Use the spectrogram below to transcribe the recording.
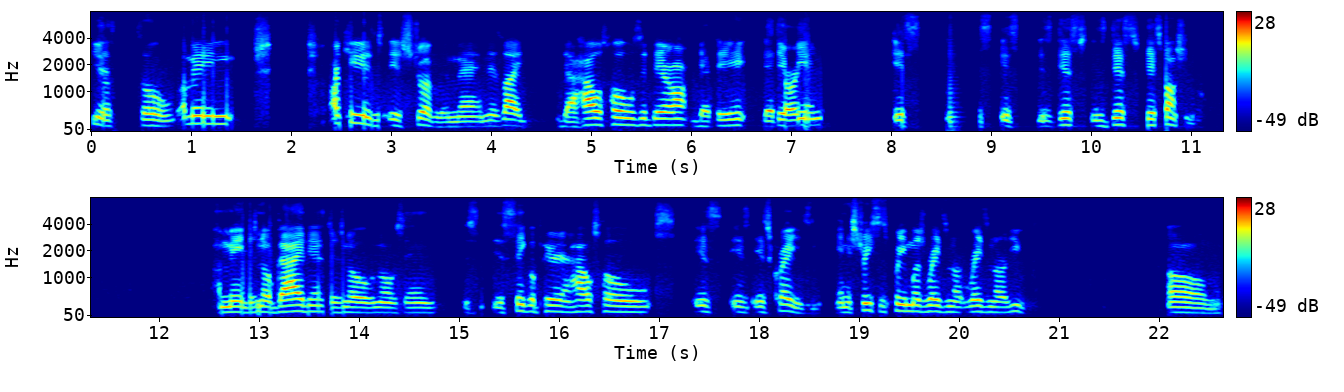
Yes. So I mean, our kids is struggling, man. It's like the households that they are that they that they are in, is it's it's it's dis it's dis dysfunctional. I mean, there's no guidance. There's no, you know what I'm saying. It's, it's single parent households. It's, it's it's crazy, and the streets is pretty much raising our raising our youth. Um,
